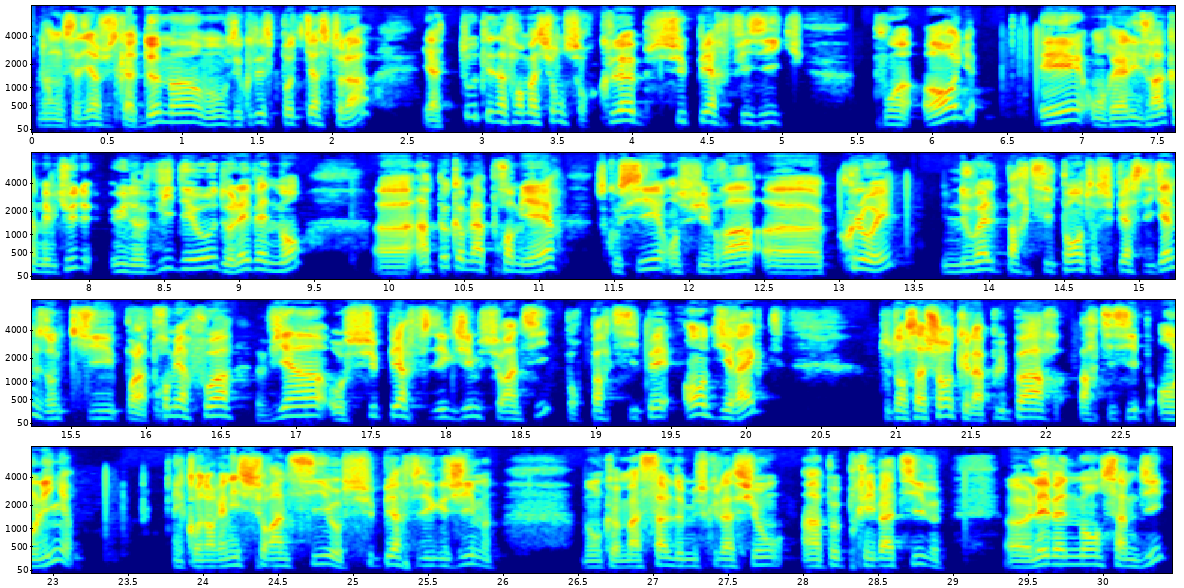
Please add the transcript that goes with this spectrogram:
Donc, c'est-à-dire jusqu'à demain, au moment où vous écoutez ce podcast-là. Il y a toutes les informations sur clubsuperphysique.org et on réalisera comme d'habitude une vidéo de l'événement, euh, un peu comme la première. Ce coup-ci, on suivra euh, Chloé, une nouvelle participante au Super Physique Games, donc qui pour la première fois vient au Super Physique Gym sur Annecy pour participer en direct, tout en sachant que la plupart participent en ligne et qu'on organise sur Annecy au Super Physique Gym, donc ma salle de musculation un peu privative, euh, l'événement samedi.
